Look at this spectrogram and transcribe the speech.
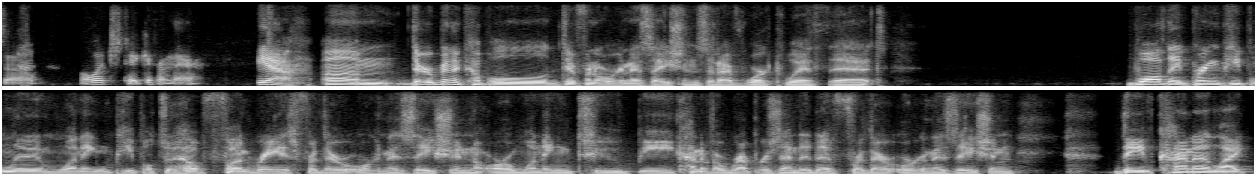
So I'll let you take it from there. Yeah, um, there have been a couple different organizations that I've worked with that, while they bring people in wanting people to help fundraise for their organization or wanting to be kind of a representative for their organization, they've kind of like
